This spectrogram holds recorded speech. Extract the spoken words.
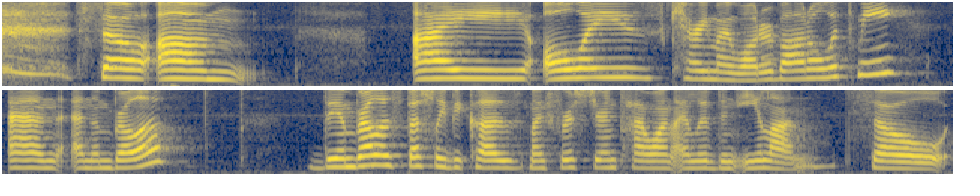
so um I always carry my water bottle with me and an umbrella. The umbrella especially because my first year in Taiwan I lived in Ilan. So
